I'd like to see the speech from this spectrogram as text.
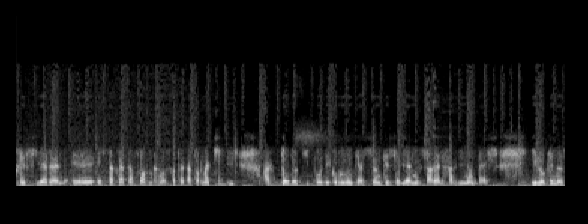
prefieren eh, esta plataforma, nuestra plataforma Kidis, a todo tipo de comunicación que solían usar el jardín antes. Y lo que nos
